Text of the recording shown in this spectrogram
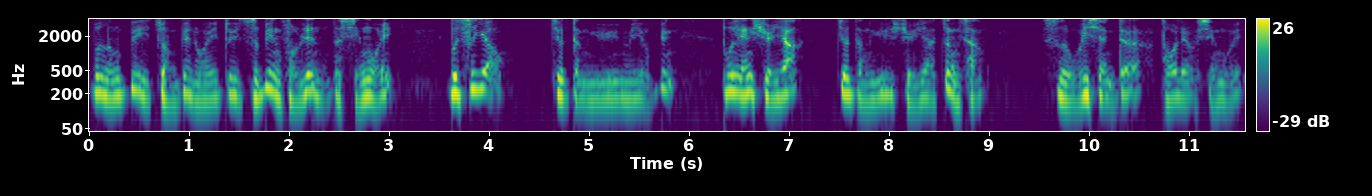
不能被转变为对疾病否认的行为。不吃药就等于没有病，不量血压就等于血压正常，是危险的鸵鸟行为。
